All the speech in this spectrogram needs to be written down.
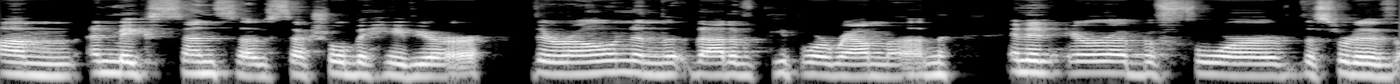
um, and make sense of sexual behavior, their own and that of people around them, in an era before the sort of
